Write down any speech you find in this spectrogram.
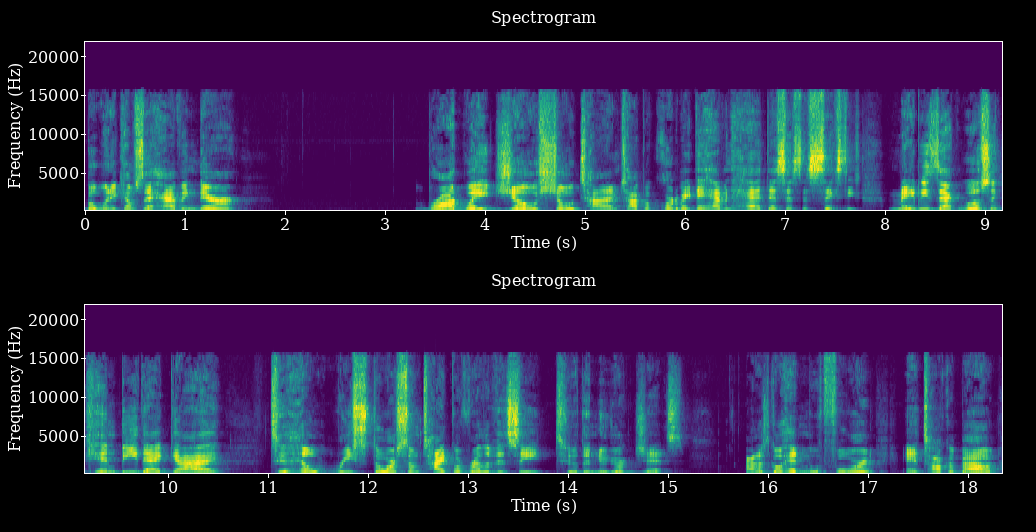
but when it comes to having their Broadway Joe Showtime type of quarterback, they haven't had that since the 60s. Maybe Zach Wilson can be that guy to help restore some type of relevancy to the New York Jets. All right, let's go ahead and move forward and talk about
